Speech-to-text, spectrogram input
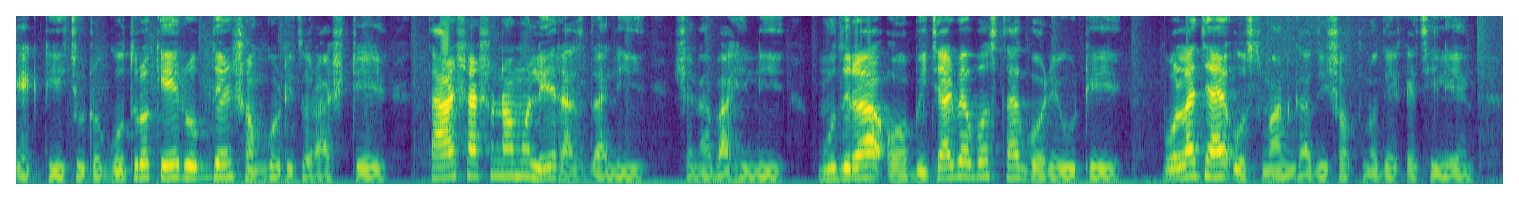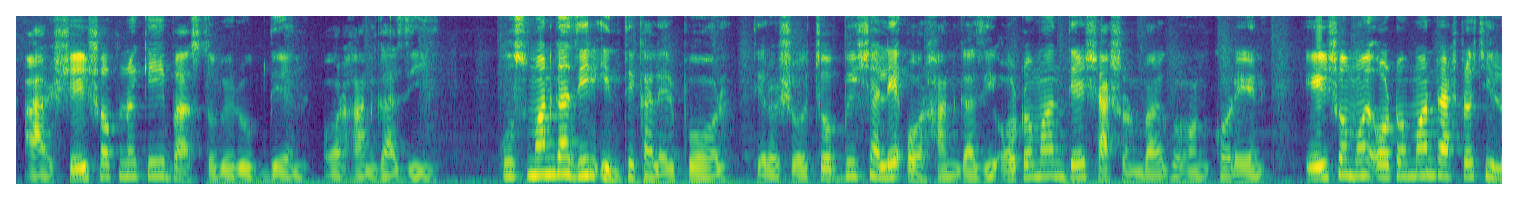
একটি ছোট গোত্রকে রূপ দেন সংগঠিত রাষ্ট্রে। তার শাসনামলে রাজধানী, সেনাবাহিনী, মুদ্রা ও বিচার ব্যবস্থা গড়ে ওঠে। বলা যায়, ওসমান গাজী স্বপ্ন দেখেছিলেন, আর সেই স্বপ্নকেই বাস্তবে রূপ দেন অরহান গাজী। উসমান গাজীর ইন্তেকালের পর তেরোশো সালে ওরহান গাজী অটোমানদের শাসনভার গ্রহণ করেন। এই সময় অটোমান রাষ্ট্র ছিল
